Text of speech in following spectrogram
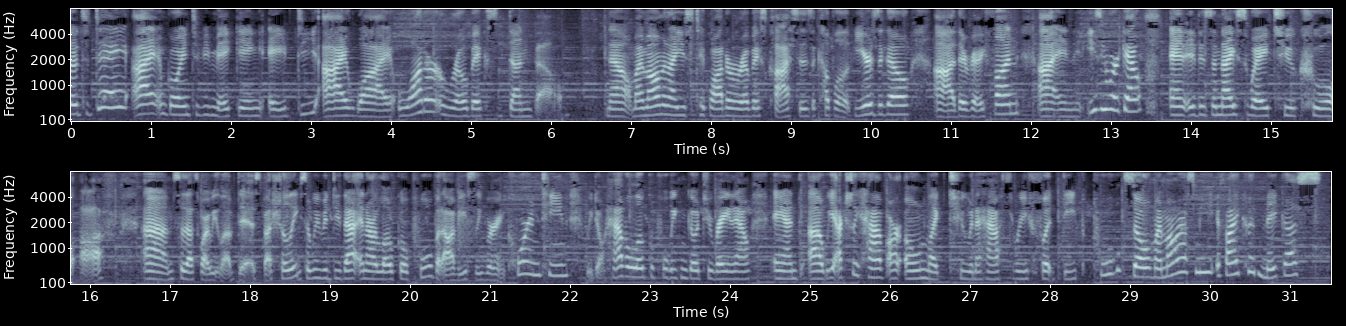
So today I am going to be making a DIY water aerobics dumbbell. Now, my mom and I used to take water aerobics classes a couple of years ago. Uh, they're very fun uh, and an easy workout, and it is a nice way to cool off. Um, so that's why we loved it especially. So we would do that in our local pool, but obviously we're in quarantine. We don't have a local pool we can go to right now. And uh, we actually have our own like two and a half, three foot deep pool. So my mom asked me if I could make us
